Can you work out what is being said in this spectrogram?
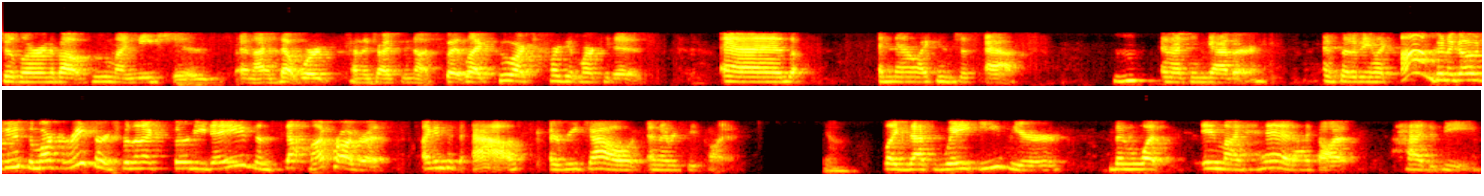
to learn about who my niche is, and I, that word kind of drives me nuts. But like who our target market is, and and now I can just ask, mm-hmm. and I can gather instead of being like I'm going to go do some market research for the next 30 days and stop my progress. I can just ask, I reach out, and I receive clients. Yeah, like that's way easier than what in my head I thought had to be.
